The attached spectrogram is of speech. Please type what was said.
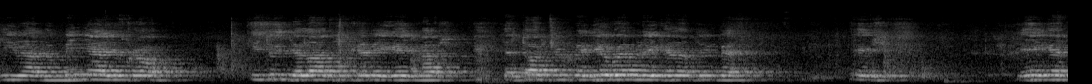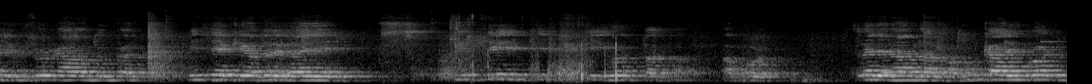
kívánom mindnyájukra, ki tudja, látjuk-e még egymást, de tartsuk meg jó emlékezetünkbe, és égettük szolgálatunkat mindenki a ő helyén, akkor legyen áldás a munkájukon,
